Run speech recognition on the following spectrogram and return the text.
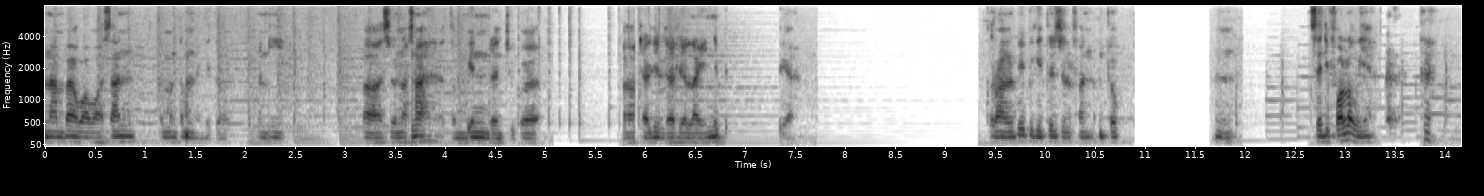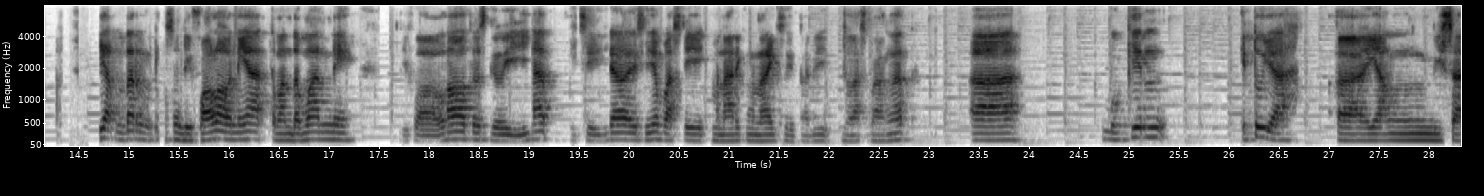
menambah wawasan teman-teman gitu. Ini eh, sunnah-sunnah atau mungkin dan juga eh, dalil-dalil lainnya ya. Kurang lebih begitu Zulfan untuk hmm, bisa di follow ya ya bentar langsung di follow nih ya teman-teman nih. Di follow terus dilihat isinya. Isinya pasti menarik menarik sih tadi jelas banget. Eh mungkin itu ya eh, yang bisa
